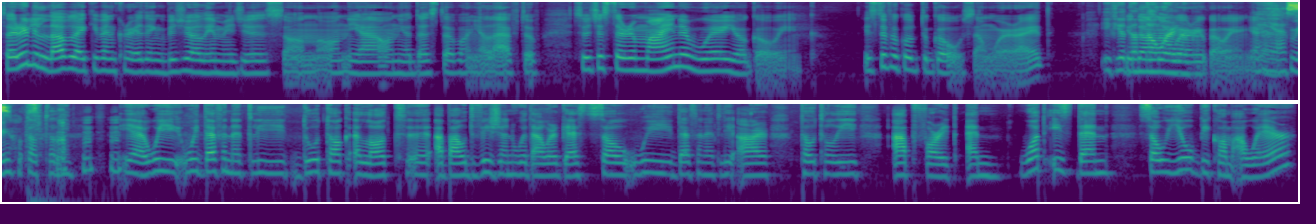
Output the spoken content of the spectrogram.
so I really love like even creating visual images on on yeah on your desktop on your laptop. So it's just a reminder where you're going. It's difficult to go somewhere, right? If you, you don't, don't, know, know where, where you're, going. Yeah. Yes, totally. yeah, we we definitely do talk a lot uh, about vision with our guests. So we definitely are totally up for it. And what is then so you become aware,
